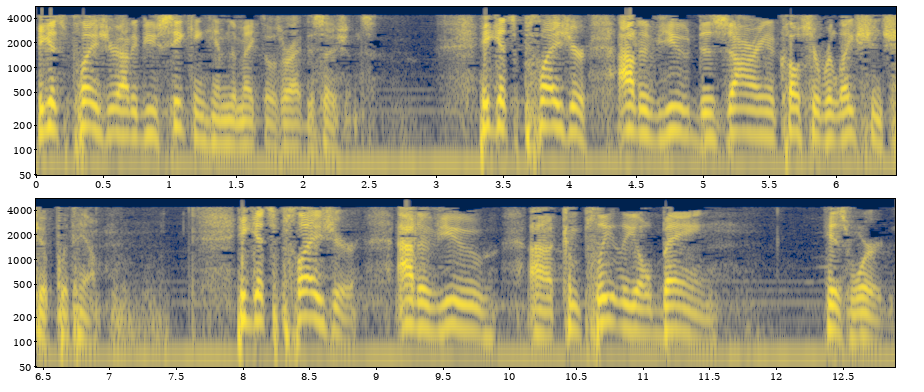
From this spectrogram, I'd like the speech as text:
He gets pleasure out of you seeking Him to make those right decisions. He gets pleasure out of you desiring a closer relationship with Him. He gets pleasure out of you uh, completely obeying His Word.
